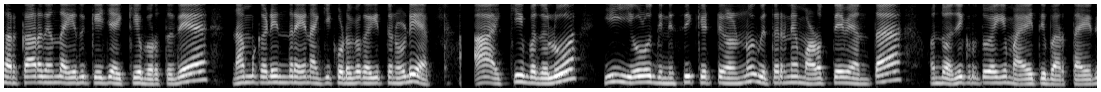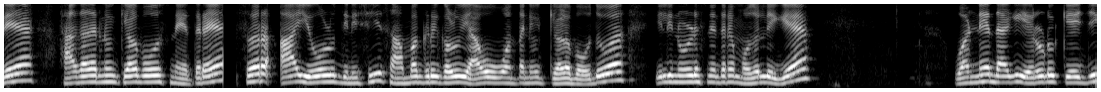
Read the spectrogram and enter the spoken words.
ಸರ್ಕಾರದಿಂದ ಐದು ಕೆ ಜಿ ಅಕ್ಕಿ ಬರುತ್ತದೆ. ನಮ್ಮ ಕಡೆಯಿಂದ ಏನು ಅಕ್ಕಿ ಕೊಡಬೇಕಾಗಿತ್ತು ನೋಡಿ. ಆ ಅಕ್ಕಿ ಬದಲು ಈ ಏಳು ದಿನಸಿ ಕಿಟ್ಗಳನ್ನು ವಿತರಣೆ ಮಾಡುತ್ತೇವೆ ಅಂತ ಒಂದು ಅಧಿಕೃತವಾಗಿ ಮಾಹಿತಿ ಬರ್ತಾ ಇದೆ. ಹಾಗಾದರೆ ನೀವು ಕೇಳಬಹುದು ಸ್ನೇಹಿತರೆ, ಸರ್, ಆ ಏಳು ದಿನಸಿ ಸಾಮಗ್ರಿಗಳು ಯಾವುವು ಅಂತ ನೀವು ಕೇಳಬಹುದು. ಇಲ್ಲಿ ನೋಡಿ ಸ್ನೇಹಿತರೆ, ಮೊದಲಿಗೆ ಒಂದನೇದಾಗಿ ಎರಡು ಕೆ ಜಿ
